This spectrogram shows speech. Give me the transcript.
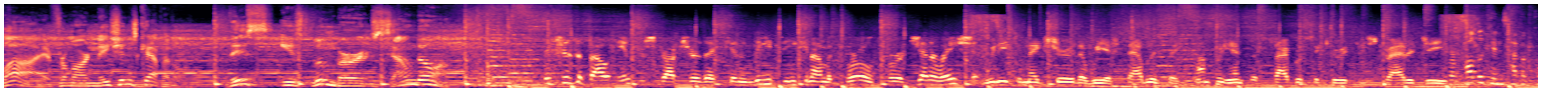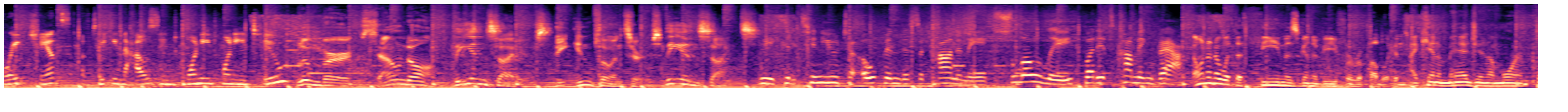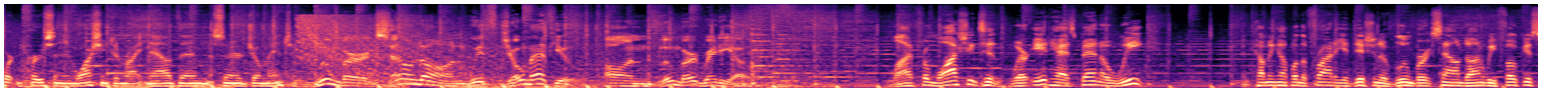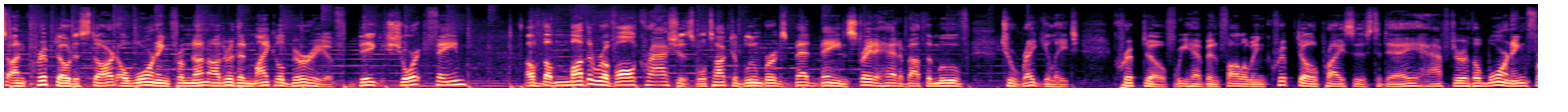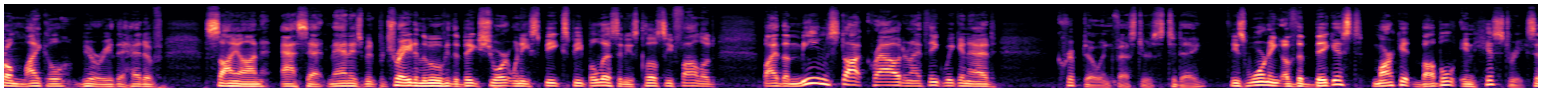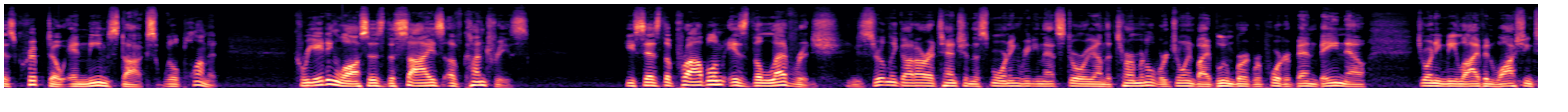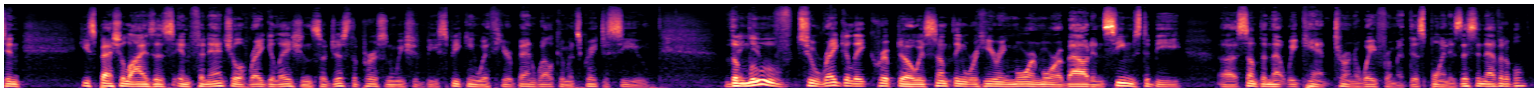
Live from our nation's capital, this is Bloomberg Sound On. This is about infrastructure that can lead to economic growth for a generation. We need to make sure that we establish a comprehensive cybersecurity strategy. Republicans have a great chance of taking the House in 2022. Bloomberg Sound On. The insiders, the influencers, the insights. We continue to open this economy slowly, but it's coming back. I want to know what the theme is going to be for Republicans. I can't imagine a more important person in Washington right now than Senator Joe Manchin. Bloomberg Sound On with Joe Matthew on Bloomberg Radio. Live from Washington, where it has been a week. And coming up on the Friday edition of Bloomberg Sound On, we focus on crypto to start. A warning from none other than Michael Burry of Big Short fame, of the mother of all crashes. We'll talk to Bloomberg's Ben Bain straight ahead about the move to regulate crypto. We have been following crypto prices today after the warning from Michael Burry, the head of Scion Asset Management. Portrayed in the movie The Big Short, when he speaks, people listen. He's closely followed by the meme stock crowd, and I think we can add crypto investors today. He's warning of the biggest market bubble in history, says crypto and meme stocks will plummet, creating losses the size of countries. He says the problem is the leverage. And he certainly got our attention this morning reading that story on the terminal. We're joined by Bloomberg reporter Ben Bain now, joining me live in Washington. He specializes in financial regulation, so just the person we should be speaking with here. Ben, welcome. It's great to see you. The Thank move you. to regulate crypto is something we're hearing more and more about and seems to be uh, something that we can't turn away from at this point. Is this inevitable?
